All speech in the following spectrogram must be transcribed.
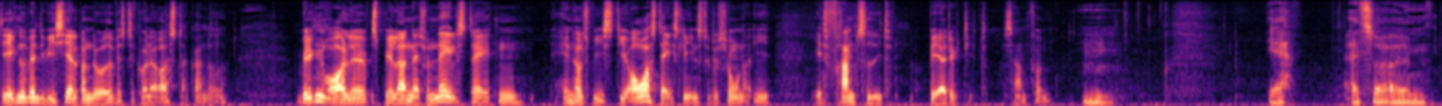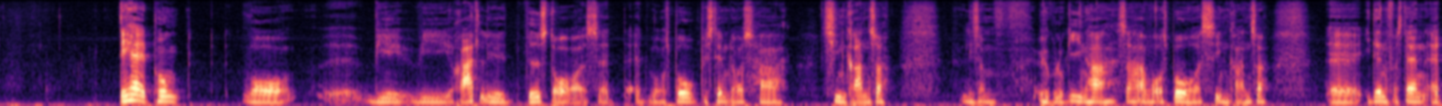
det ikke nødvendigvis hjælper noget, hvis det kun er os, der gør noget. Hvilken rolle spiller nationalstaten, henholdsvis de overstatslige institutioner, i et fremtidigt bæredygtigt samfund? Mm. Ja, altså øh, det her er et punkt, hvor øh, vi, vi retteligt vedstår os, at, at vores bog bestemt også har sine grænser. Ligesom økologien har, så har vores bog også sine grænser. Øh, I den forstand, at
